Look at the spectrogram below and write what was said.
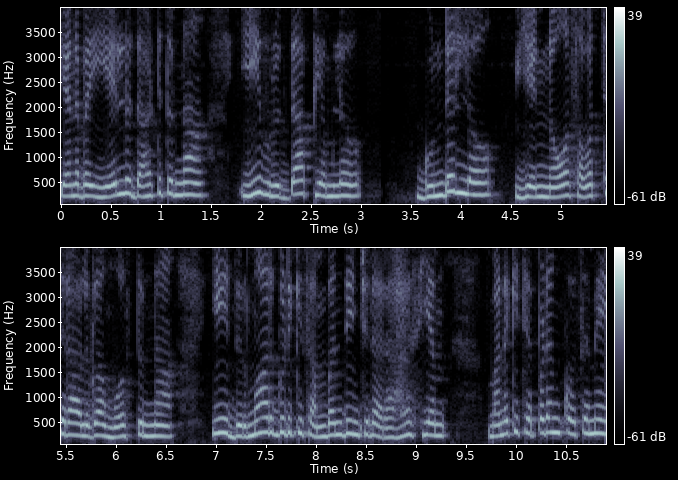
ఎనభై ఏళ్ళు దాటుతున్న ఈ వృద్ధాప్యంలో గుండెల్లో ఎన్నో సంవత్సరాలుగా మోస్తున్న ఈ దుర్మార్గుడికి సంబంధించిన రహస్యం మనకి చెప్పడం కోసమే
